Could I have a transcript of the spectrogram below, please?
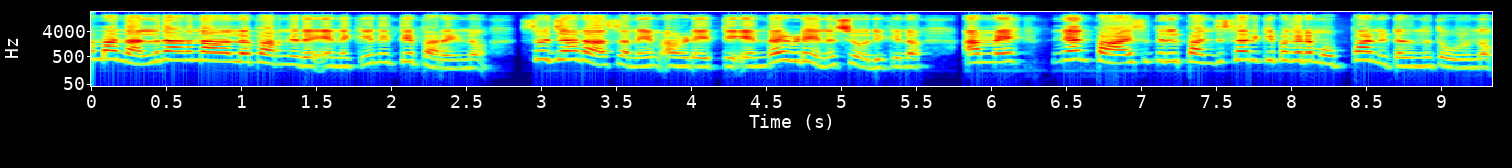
അമ്മ നല്ലതാണെന്നാണല്ലോ പറഞ്ഞത് എന്നൊക്കെ നിത്യ പറയുന്നു. സുജാത ആ സമയം അവിടെ എത്തി. എന്താ ഇവിടെ എന്ന് ചോദിക്കുന്നു. അമ്മേ ഞാൻ പായസത്തിൽ പഞ്ചസാരയ്ക്ക് പകരം ഉപ്പാണ് ഇട്ടതെന്ന് തോന്നുന്നു.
